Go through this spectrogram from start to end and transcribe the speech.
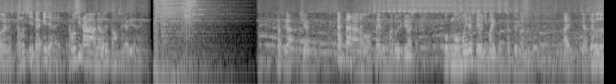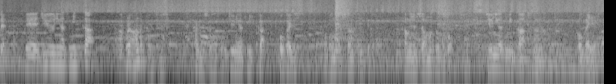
わかりまし楽しいだけじゃない。た楽しい。ああなるほどね。楽しいだけじゃない。さすが主役。あの最後にまとめてくれました。僕も思い出したようにマイクを使っております。はい。じゃあそういうことで、えー、12月3日。あこれはあなたから言ってください神の下の男。12月3日公開です、まあ、この前に使わなくていいですけど。神の下を持つ男。12月3日、公開です。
